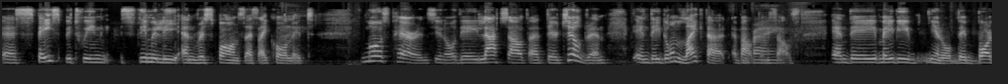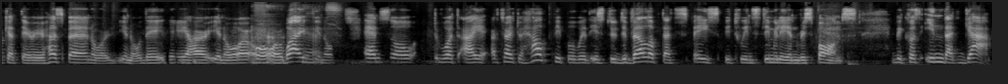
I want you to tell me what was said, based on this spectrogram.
uh, space between stimuli and response, as I call it most parents, you know, they latch out at their children and they don't like that about right. themselves and they maybe you know they bark at their husband or you know they they are you know or, or, or wife yes. you know and so what I, have tried to help people with is to develop that space between stimuli and response because in that gap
